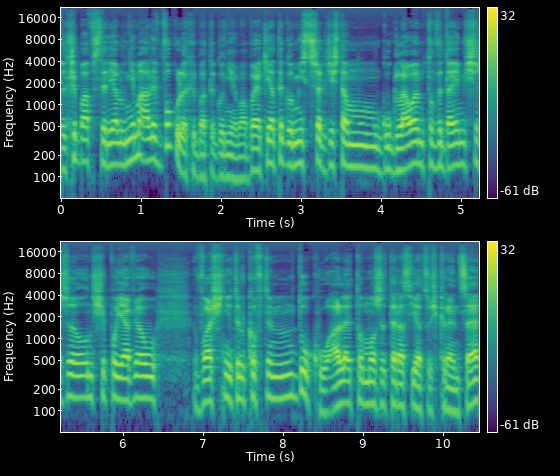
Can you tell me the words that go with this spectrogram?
yy, chyba w serialu nie ma, ale w ogóle chyba tego nie ma, bo jak ja tego mistrza gdzieś tam googlałem, to wydaje mi się, że on się pojawiał właśnie tylko w tym duku, ale to może teraz ja coś kręcę.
